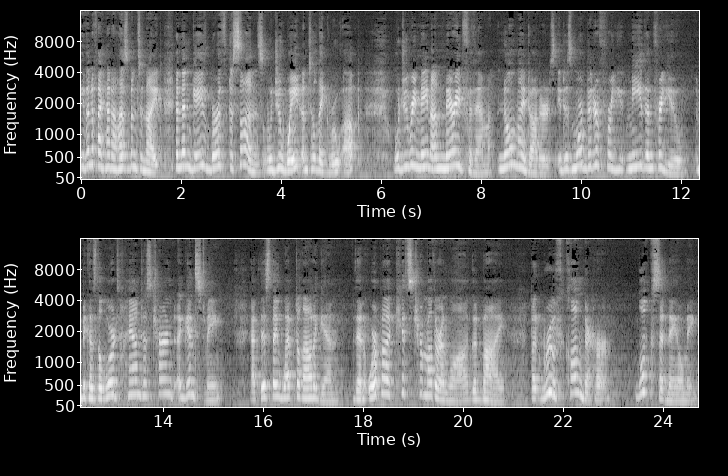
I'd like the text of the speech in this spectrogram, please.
even if I had a husband tonight and then gave birth to sons, would you wait until they grew up? Would you remain unmarried for them? No, my daughters, it is more bitter for you, me than for you, because the Lord's hand has turned against me. At this they wept aloud again. Then Orpah kissed her mother-in-law goodbye, but Ruth clung to her. Look, said Naomi,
